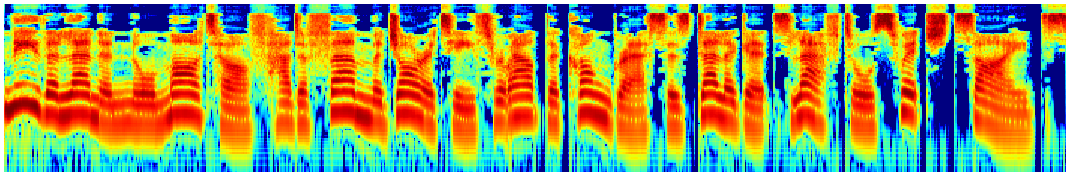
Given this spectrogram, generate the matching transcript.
Neither Lenin nor Martov had a firm majority throughout the Congress as delegates left or switched sides.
